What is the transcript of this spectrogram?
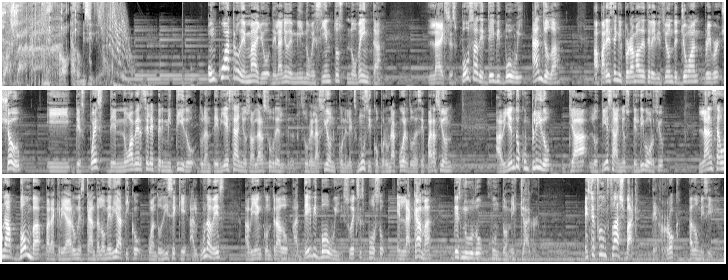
Flashback de Rock a Domicilio. Un 4 de mayo del año de 1990, la ex esposa de David Bowie, Angela, aparece en el programa de televisión de Joan River Show y después de no habérsele permitido durante 10 años hablar sobre su relación con el ex músico por un acuerdo de separación, habiendo cumplido ya los 10 años del divorcio, lanza una bomba para crear un escándalo mediático cuando dice que alguna vez había encontrado a David Bowie, su ex esposo, en la cama, desnudo junto a Mick Jagger. Este fue un flashback de rock a domicilio.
